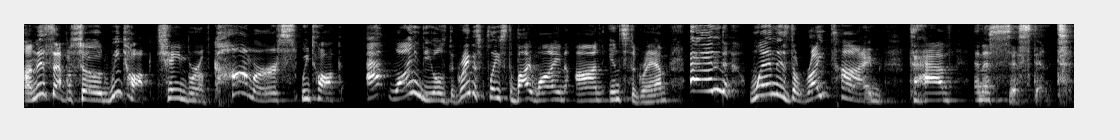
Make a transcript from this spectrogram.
On this episode, we talk Chamber of Commerce, we talk at Wine Deals, the greatest place to buy wine on Instagram, and when is the right time to have an assistant.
